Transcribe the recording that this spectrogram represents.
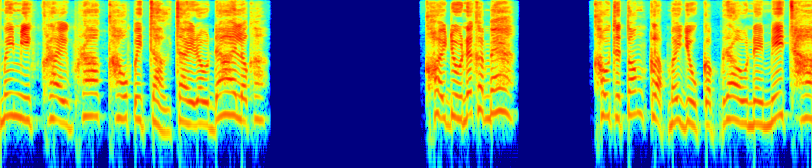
ไม่มีใครพรากเขาไปจากใจเราได้หรอกค่ะ คอยดูนะคะแม่ เขาจะต้องกลับมาอยู่กับเราในไม่ช้า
